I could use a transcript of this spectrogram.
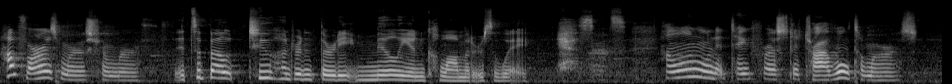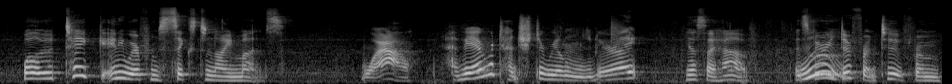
how far is Mars from Earth? It's about 230 million kilometers away. Yes. It's, How long would it take for us to travel to Mars? well, it would take anywhere from six to nine months. Wow. Have you ever touched a real meteorite? Yes, I have. It's very different, too, from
